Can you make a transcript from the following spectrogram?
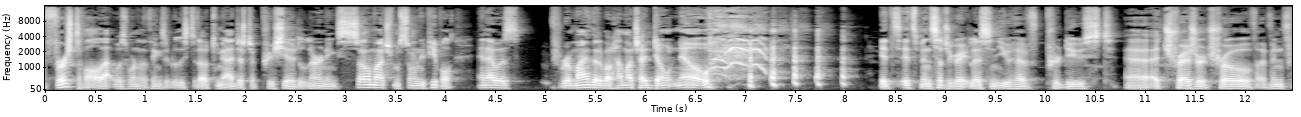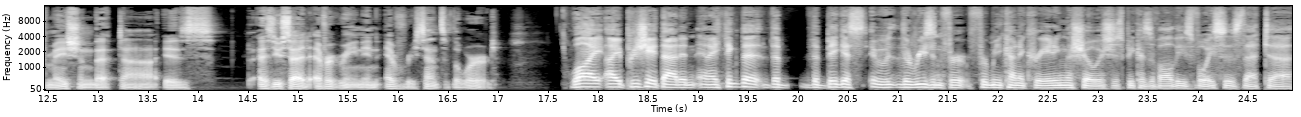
first of all, that was one of the things that really stood out to me. I just appreciated learning so much from so many people, and I was reminded about how much I don't know. it's it's been such a great listen. You have produced uh, a treasure trove of information that uh, is, as you said, evergreen in every sense of the word. Well, I, I appreciate that, and and I think the the the biggest it was the reason for for me kind of creating the show is just because of all these voices that uh,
